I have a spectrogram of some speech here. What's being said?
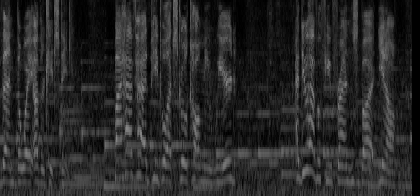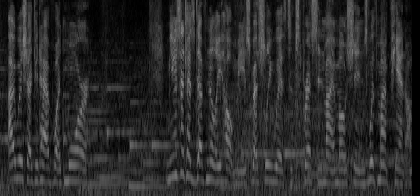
than the way other kids think. I have had people at school call me weird. I do have a few friends, but, you know, I wish I could have, like, more Music has definitely helped me, especially with expressing my emotions with my piano.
